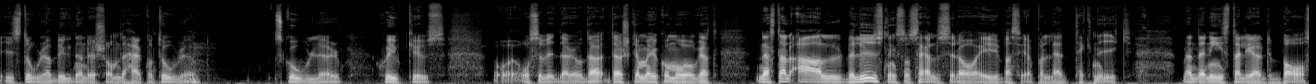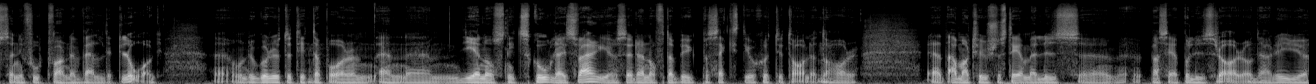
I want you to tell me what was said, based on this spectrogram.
i stora byggnader som det här kontoret, skolor, sjukhus och, och så vidare. Och där, där, ska man ju komma ihåg att nästan all belysning som säljs idag är ju baserad på LED-teknik. Men den installerade basen är fortfarande väldigt låg. Eh, om du går ut och tittar på en, en, en genomsnittsskola i Sverige så är den ofta byggd på 60 och 70-talet och mm. har ett armatursystem med lys, eh, baserat på lysrör och där är ju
